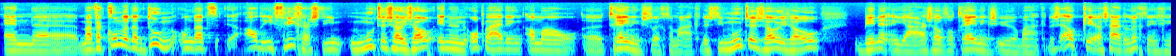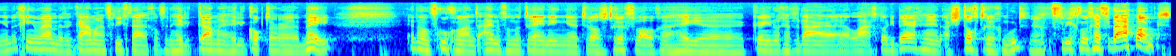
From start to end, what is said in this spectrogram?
en, uh, maar we konden dat doen omdat al die vliegers die moeten sowieso in hun opleiding allemaal uh, trainingsvluchten maken. Dus die moeten sowieso binnen een jaar zoveel trainingsuren maken. Dus elke keer als zij de lucht in gingen, dan gingen wij met een camera-vliegtuig of een heli camera-helikopter mee. En dan vroegen we aan het einde van de training, terwijl ze terugvlogen, hey, kun je nog even daar laag door die bergen heen? Als je toch terug moet, ja. vlieg nog even daar langs.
